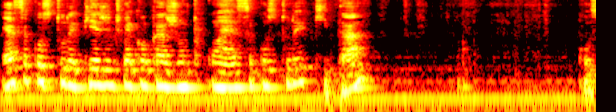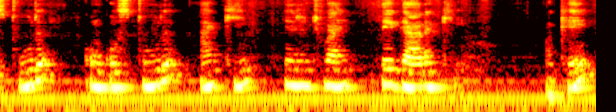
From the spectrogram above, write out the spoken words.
Essa costura aqui, a gente vai colocar junto com essa costura aqui, tá? Costura com costura aqui, e a gente vai pegar aqui, ok?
